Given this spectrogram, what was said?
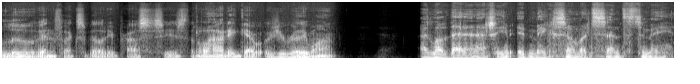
lieu of inflexibility processes that allow you to get what you really want. I love that. And actually, it makes so much sense to me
